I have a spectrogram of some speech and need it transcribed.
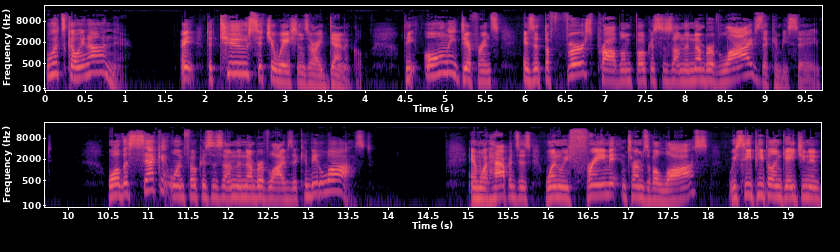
What's going on there? Right? The two situations are identical. The only difference is that the first problem focuses on the number of lives that can be saved, while the second one focuses on the number of lives that can be lost. And what happens is when we frame it in terms of a loss, we see people engaging in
